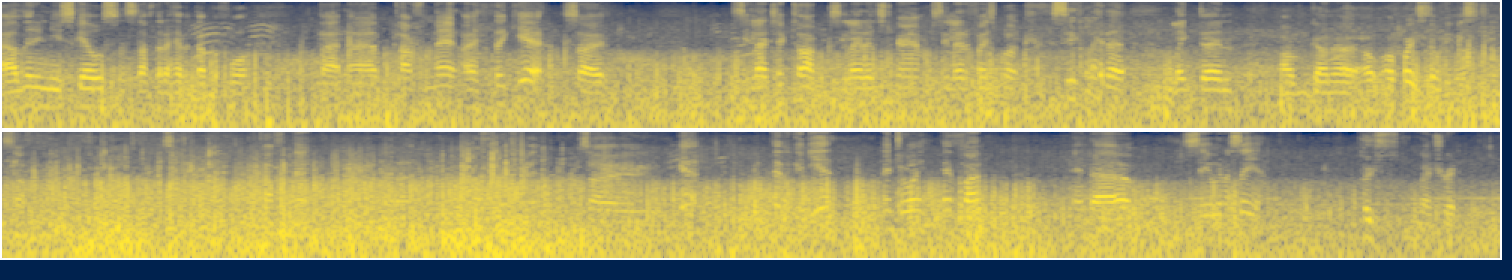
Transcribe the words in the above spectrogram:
Uh, learning new skills and stuff that I haven't done before. But apart from that, I think, yeah. So See you later TikTok. See you later Instagram. See you later Facebook. See you later LinkedIn. I'm gonna. I'll, I'll probably still be messaging stuff. So yeah, have a good year. Enjoy. Have fun. And uh, see you when I see you. Peace. I'm going to shred.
